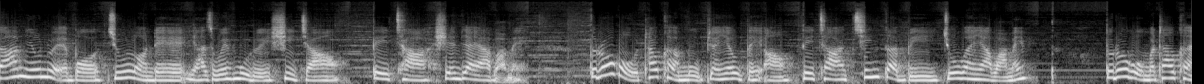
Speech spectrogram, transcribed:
သားမျိုးနွယ်အပေါ်ကျူးလွန်တဲ့ရာဇဝတ်မှုတွေရှိကြောင်းတေချာရှင်းပြရပါမယ်။သူတို့ကိုထောက်ခံမှုပြန်ရုပ်သိမ်းအောင်တေချာချင်းကပ်ပြီးကြိုးပမ်းရပါမယ်။သူတို့ကိုမထောက်ခံ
